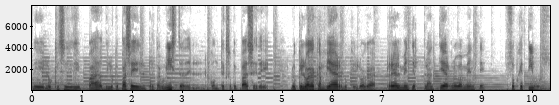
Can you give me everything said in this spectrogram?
de lo que se de lo que pase el protagonista, del contexto que pase, de lo que lo haga cambiar, lo que lo haga realmente plantear nuevamente sus objetivos.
